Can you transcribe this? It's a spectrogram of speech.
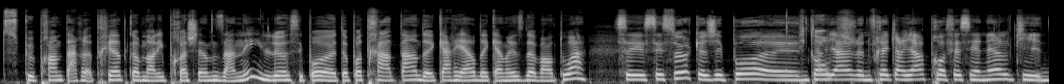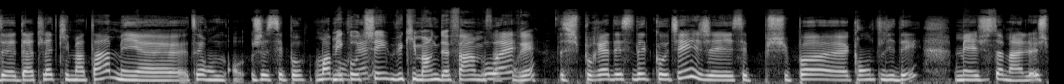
tu peux prendre ta retraite comme dans les prochaines années. Là, c'est pas, t'as pas 30 ans de carrière de caniste devant toi. C'est c'est sûr que j'ai pas euh, une coach. Carrière, une vraie carrière professionnelle qui d'athlète qui m'attend, mais euh, tu sais, on, on- je sais pas. Moi, Mais vrai, coacher, vu qu'il manque de femmes, ça Ouais. pourrait? je pourrais décider de coacher. Je suis pas euh, contre l'idée, mais justement, là, je,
